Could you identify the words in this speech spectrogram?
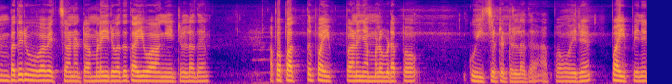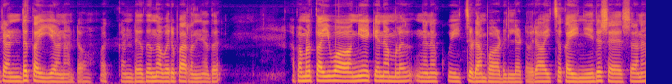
എൺപത് രൂപ വെച്ചാണ് കേട്ടോ നമ്മൾ ഇരുപത് തൈ വാങ്ങിയിട്ടുള്ളത്. അപ്പോൾ പത്ത് പൈപ്പാണ് നമ്മളിവിടെ ഇപ്പോൾ കുഴിച്ചിട്ടിട്ടുള്ളത്. അപ്പോൾ ഒരു പൈപ്പിന് രണ്ട് തൈയാണ് കേട്ടോ വെക്കേണ്ടതെന്ന് അവർ പറഞ്ഞത്. അപ്പം നമ്മൾ തൈ വാങ്ങിയൊക്കെ നമ്മൾ ഇങ്ങനെ കുഴിച്ചിടാൻ പാടില്ല കേട്ടോ. ഒരാഴ്ച കഴിഞ്ഞതിന്റെ ശേഷമാണ്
